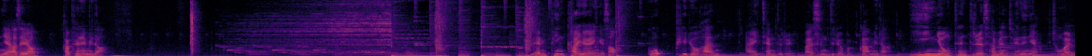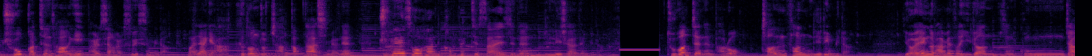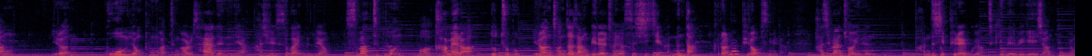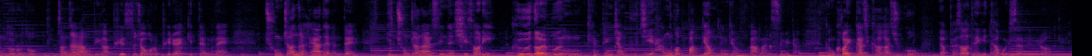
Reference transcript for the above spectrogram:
안녕하세요. 가편입니다. 램핑카 여행에서 꼭 필요한 아이템들을 말씀드려 볼까 합니다. 2인용 텐트를 사면 되느냐? 정말 주옥 같은 상황이 발생할 수 있습니다. 만약에 아, 그 돈조차 아깝다 하시면은 최소한 컴팩트 사이즈는 빌리셔야 됩니다. 두 번째는 바로 전선 릴입니다. 여행을 하면서 이런 무슨 공장 이런 고업용품 같은 걸 사야 되느냐 하실 수가 있는데요. 스마트폰, 뭐 카메라, 노트북 이런 전자장비를 전혀 쓰시지 않는다. 그러면 필요 없습니다. 하지만 저희는 반드시 필요했고요. 특히 내비게이션 용도로도 전자장비가 필수적으로 필요했기 때문에 충전을 해야 되는데 이 충전할 수 있는 시설이 그 넓은 캠핑장 부지에 한 곳밖에 없는 경우가 많습니다. 그럼 거기까지 가가지고 옆에서 대기 타고 있어야 돼요. 이렇게.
